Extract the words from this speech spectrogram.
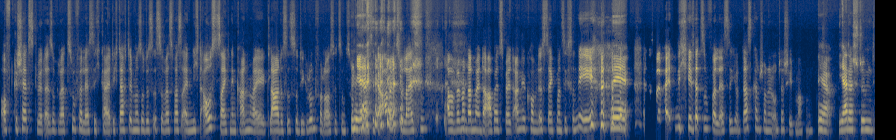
oft geschätzt wird, also gerade Zuverlässigkeit. Ich dachte immer so, das ist sowas, was einen nicht auszeichnen kann, weil klar, das ist so die Grundvoraussetzung, zuverlässige ja. Arbeit zu leisten. Aber wenn man dann mal in der Arbeitswelt angekommen ist, denkt man sich so, nee, nee. ist bei weitem nicht jeder zuverlässig und das kann schon einen Unterschied machen. Ja, ja, das stimmt.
